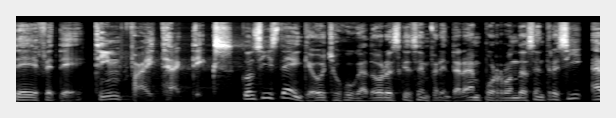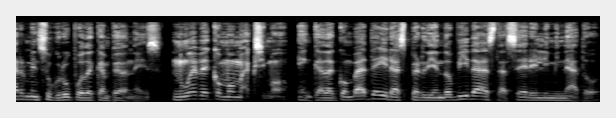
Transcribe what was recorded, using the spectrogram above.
TFT, Team Fight Tactics. Consiste en que ocho jugadores que se enfrentarán por rondas entre sí armen su grupo de campeones, nueve como máximo. En cada combate irás perdiendo vida hasta ser eliminado,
